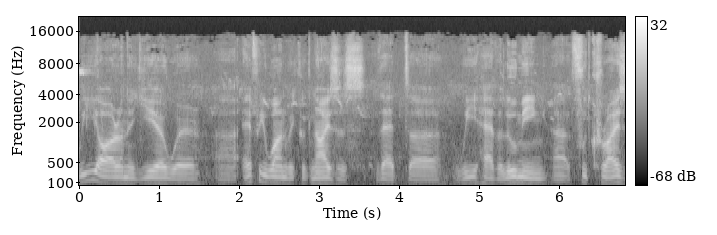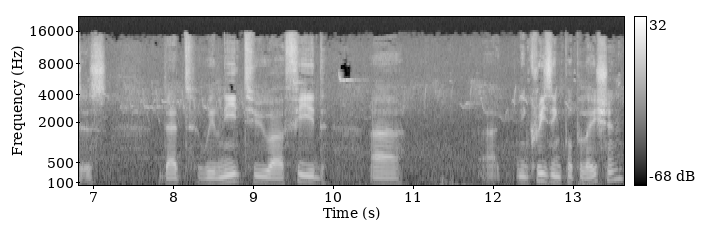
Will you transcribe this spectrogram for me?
we are on a year where uh, everyone recognizes that uh, we have a looming food crisis, that we'll need to feed uh, an increasing population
